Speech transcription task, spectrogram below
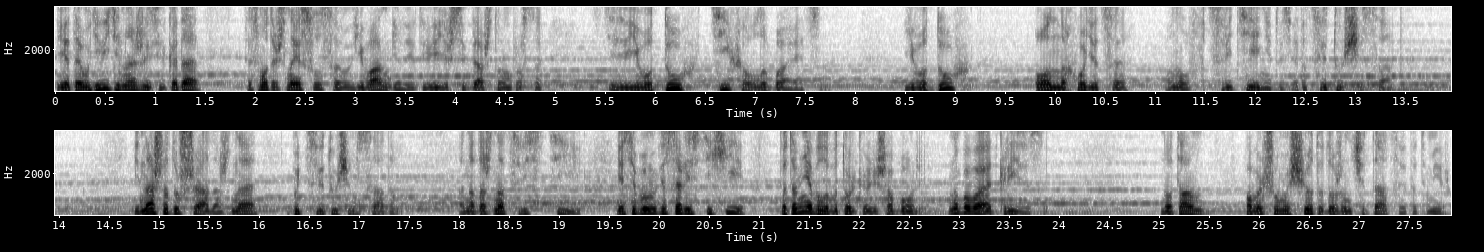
И это удивительная жизнь. И когда ты смотришь на Иисуса в Евангелии, ты видишь всегда, что он просто его дух тихо улыбается. Его дух, он находится ну, в цветении, то есть это цветущий сад. И наша душа должна быть цветущим садом. Она должна цвести. Если бы мы писали стихи, то там не было бы только лишь о боли. Но бывают кризисы. Но там, по большому счету, должен читаться этот мир.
